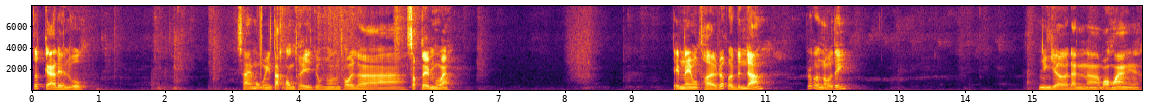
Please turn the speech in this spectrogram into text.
Tất cả đều hình vuông. Sai một nguyên tắc phong thủy thôi là sập tiệm các bạn. Tiệm này một thời rất là đình đám, rất là nổi tiếng. Nhưng giờ đành à, bỏ hoang rồi à.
